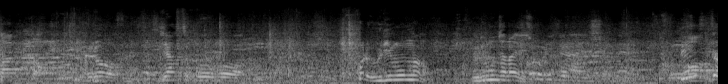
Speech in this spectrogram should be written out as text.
バットグローブ。ジャスト工房これ売り物なの？売り物じゃないでしょ？これじゃないですよね。ベイスタ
